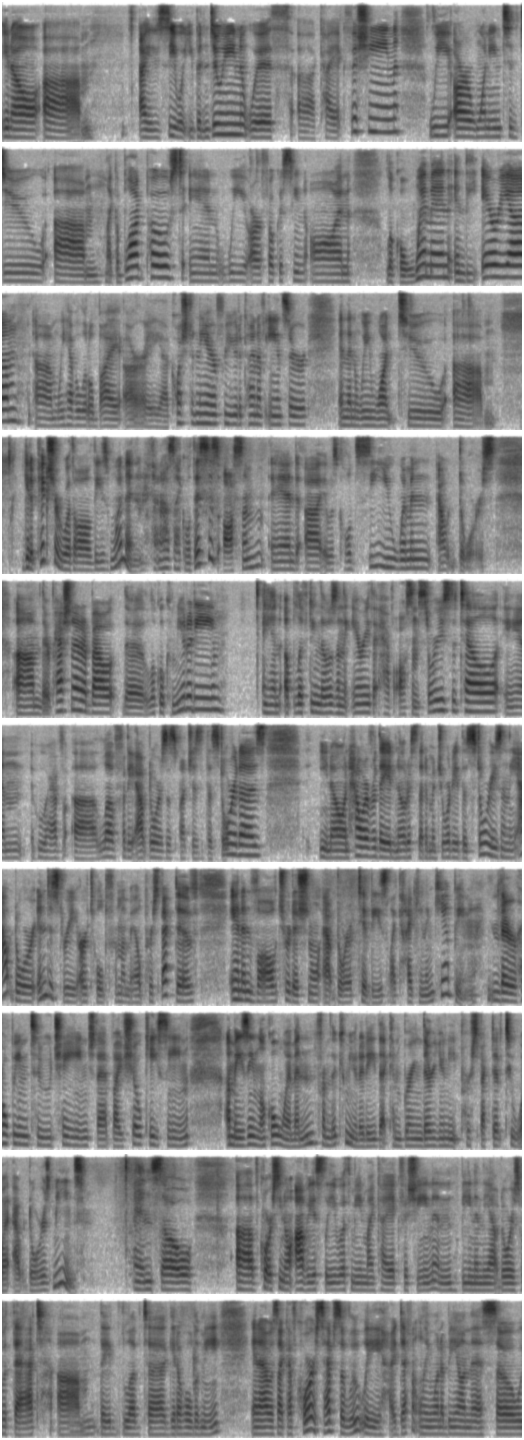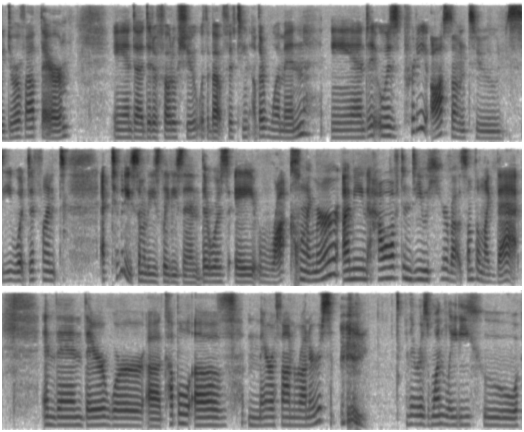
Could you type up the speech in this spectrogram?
you know, um, I see what you've been doing with uh, kayak fishing. We are wanting to do um, like a blog post, and we are focusing on local women in the area. Um, we have a little by a, a, uh, questionnaire for you to kind of answer, and then we want to um, get a picture with all these women. And I was like, well, this is awesome. And uh, it was called See You Women Outdoors. Um, they're passionate about the local community and uplifting those in the area that have awesome stories to tell and who have uh, love for the outdoors as much as the store does you know, and however they had noticed that a majority of the stories in the outdoor industry are told from a male perspective and involve traditional outdoor activities like hiking and camping. They're hoping to change that by showcasing amazing local women from the community that can bring their unique perspective to what outdoors means. And so, uh, of course, you know, obviously with me and my kayak fishing and being in the outdoors with that, um, they'd love to get a hold of me. And I was like, of course, absolutely. I definitely want to be on this. So we drove out there and uh, did a photo shoot with about 15 other women. And it was pretty awesome to see what different activities some of these ladies in. There was a rock climber. I mean, how often do you hear about something like that? And then there were a couple of marathon runners. there was one lady who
